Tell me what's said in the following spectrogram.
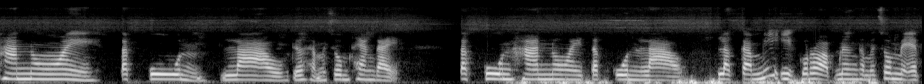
ฮานอย ตระกูลลาว เดี๋ยวท่านผู้ชมแท่งใด ตระกูลฮานอย ตระกูลลาวแล้วก็มีอีกรอบหนึ่งท่านผู้ชมแม่เอฟ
